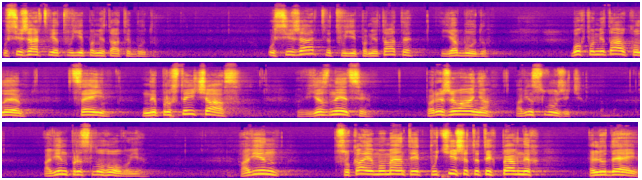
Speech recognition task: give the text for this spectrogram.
усі жертви я твої пам'ятати буду. Усі жертви твої пам'ятати я буду. Бог пам'ятав, коли в цей непростий час в'язниці, переживання, а він служить, а він прислуговує, а він шукає моменти, як потішити тих певних людей,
